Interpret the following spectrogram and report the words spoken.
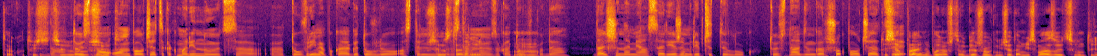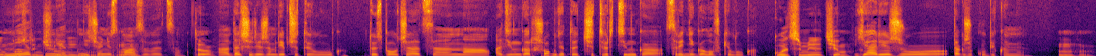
так вот, то есть... Да, э, то есть ну, это- он получается как маринуется э, то время, пока я готовлю остальную, остальную заготовку. Да. Дальше на мясо режем репчатый лук. То есть на один горшок получается... То есть я правильно понял, что горшок ничего там не смазывается внутри? Он Нет, просто ничего нет, не... ничего не смазывается. Так, А дальше режем репчатый лук. То есть получается на один горшок где-то четвертинка средней головки лука. кольцами чем? Я режу также кубиками. Мгм.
